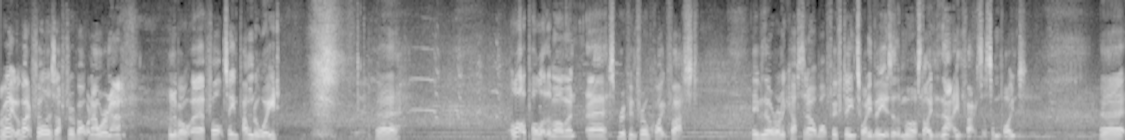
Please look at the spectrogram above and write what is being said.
Right, we're back fellas after about an hour and a half and about uh, 14 pound of weed. Uh, a lot of pull at the moment, uh, it's ripping through quite fast. Even though we're only casting out about 15, 20 metres at the most, not even that in fact at some points. Uh,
